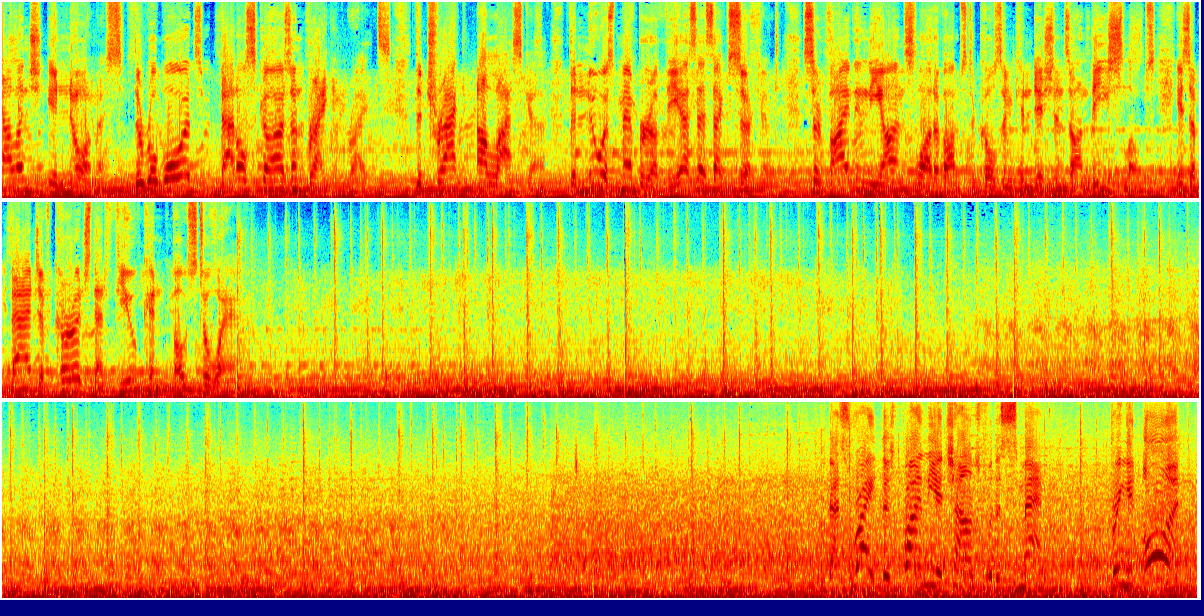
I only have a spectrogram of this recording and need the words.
challenge enormous. The rewards, battle scars, and bragging rights. The track, Alaska, the newest member of the SSX circuit. Surviving the onslaught of obstacles and conditions on these slopes is a badge of courage that few can boast to wear. a challenge for the smack. Bring it on!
